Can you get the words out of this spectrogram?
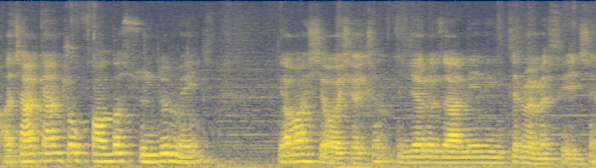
Açarken çok fazla sündürmeyin. Yavaş yavaş açın. Jel özelliğini yitirmemesi için.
